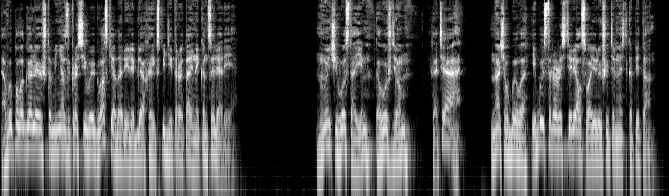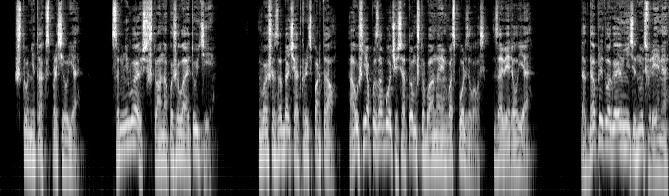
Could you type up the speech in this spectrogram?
«А вы полагали, что меня за красивые глазки одарили бляха-экспедиторы тайной канцелярии?» «Ну и чего стоим? Кого ждем? Хотя...» Начал было и быстро растерял свою решительность капитан. «Что не так?» – спросил я. «Сомневаюсь, что она пожелает уйти. Ваша задача – открыть портал, а уж я позабочусь о том, чтобы она им воспользовалась», – заверил я. «Тогда предлагаю не тянуть время,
